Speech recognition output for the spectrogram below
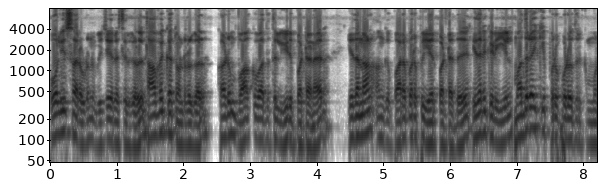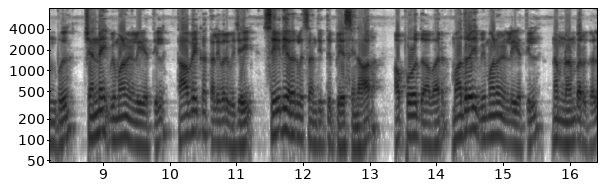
போலீசாருடன் விஜய் ரசிகர்கள் தாவக தொண்டர்கள் கடும் வாக்குவாதத்தில் ஈடுபட்டனர். இதனால் அங்கு பரபரப்பு ஏற்பட்டது. இதற்கிடையில் மதுரைக்கு புறப்படுவதற்கு முன்பு சென்னை விமான நிலையத்தில் தாவேக தலைவர் விஜய் செய்தியாளர்களை சந்தித்து பேசினார். அப்பொழுது அவர் மதுரை விமான நிலையத்தில் நம் நண்பர்கள்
